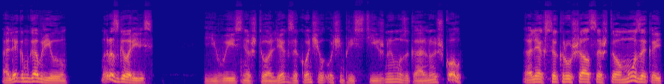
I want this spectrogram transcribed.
Олегом Гавриловым. Мы разговорились. И выяснил, что Олег закончил очень престижную музыкальную школу. Олег сокрушался, что музыкой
